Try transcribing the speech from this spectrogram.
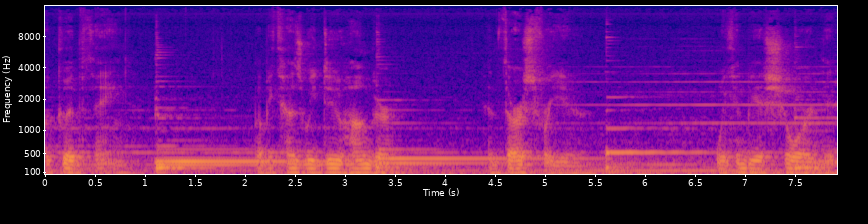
a good thing. But because we do hunger and thirst for you, we can be assured that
